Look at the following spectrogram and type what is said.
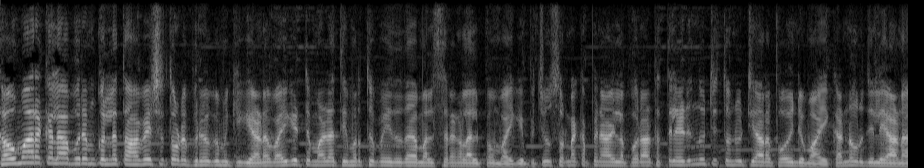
കൗമാരകലാപുരം കൊല്ലത്ത് ആവേശത്തോടെ പുരോഗമിക്കുകയാണ്. വൈകിട്ട് മഴ തിമിർത്തു പെയ്തത് മത്സരങ്ങൾ അല്പം വൈകിപ്പിച്ചു. സ്വർണക്കപ്പിനായുള്ള പോരാട്ടത്തിൽ എഴുന്നൂറ്റി തൊണ്ണൂറ്റിയാറ് പോയിന്റുമായി കണ്ണൂർ ജില്ലയാണ്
